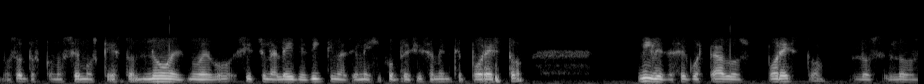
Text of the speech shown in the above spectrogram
nosotros conocemos que esto no es nuevo, existe una ley de víctimas de México precisamente por esto, miles de secuestrados por esto, los, los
